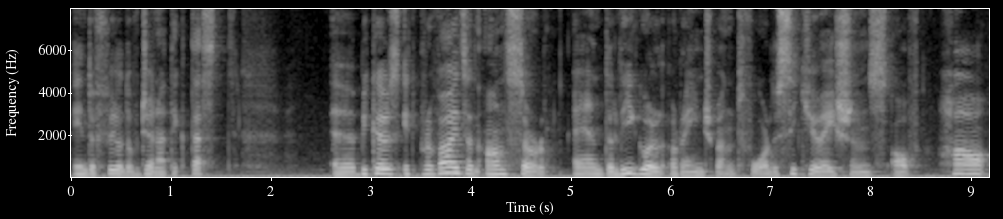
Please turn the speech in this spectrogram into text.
in the field of genetic testing uh, because it provides an answer and the legal arrangement for the situations of how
